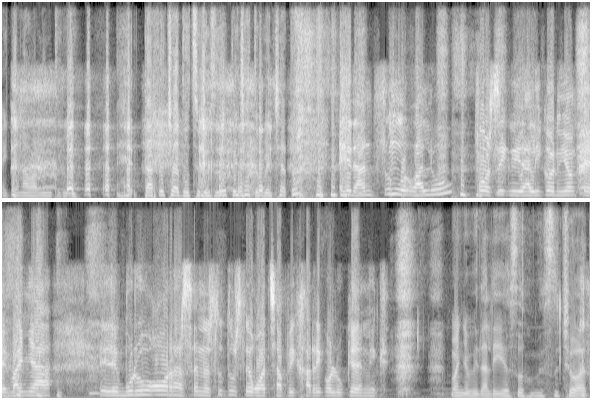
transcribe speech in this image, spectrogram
Aitona Valentini. Tarte txatu ez dut, pentsatu, pentsatu. Erantzungo balu, posik bidaliko nioke, baina e, buru gogorra zen ez dut uste WhatsAppik jarriko lukeenik. Baina bidali jozu, mezutxo bat.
